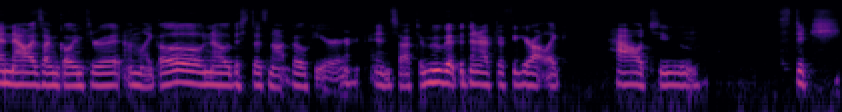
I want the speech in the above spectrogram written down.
and now as I'm going through it I'm like, "Oh, no, this does not go here." And so I have to move it, but then I have to figure out like how to stitch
